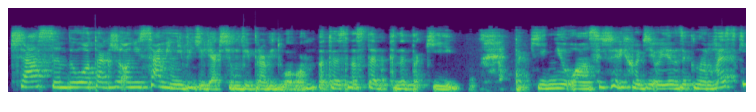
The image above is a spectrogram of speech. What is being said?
czasem było tak, że oni sami nie wiedzieli, jak się mówi prawidłowo. Bo to jest następny taki, taki niuans, jeżeli chodzi o język norweski,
